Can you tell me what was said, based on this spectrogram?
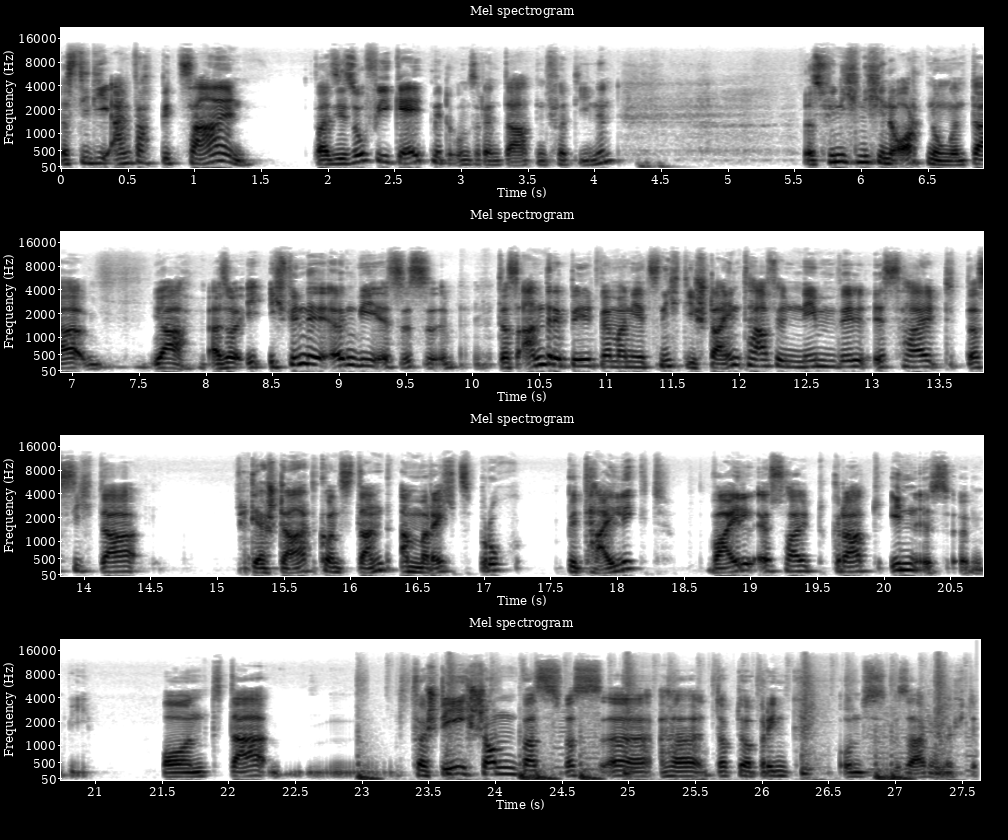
dass die die einfach bezahlen, weil sie so viel Geld mit unseren Daten verdienen. Das finde ich nicht in Ordnung. Und da, ja, also ich, ich finde irgendwie, es ist das andere Bild, wenn man jetzt nicht die Steintafeln nehmen will, ist halt, dass sich da der Staat konstant am Rechtsbruch beteiligt, weil es halt gerade in ist irgendwie. Und da verstehe ich schon, was, was äh, Herr Dr. Brink uns sagen möchte.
